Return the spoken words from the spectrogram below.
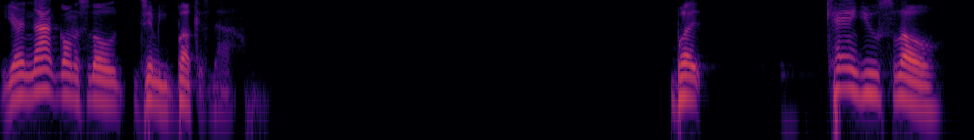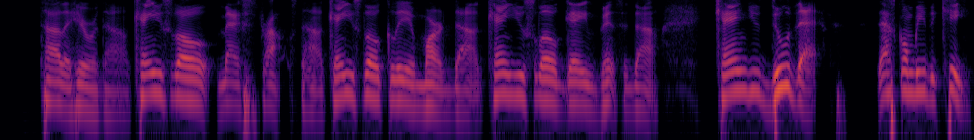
You're not going to slow Jimmy Buckets down. But can you slow Tyler Herro down? Can you slow Max Strus down? Can you slow Khalil Martin down? Can you slow Gabe Vincent down? Can you do that? That's going to be the key.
